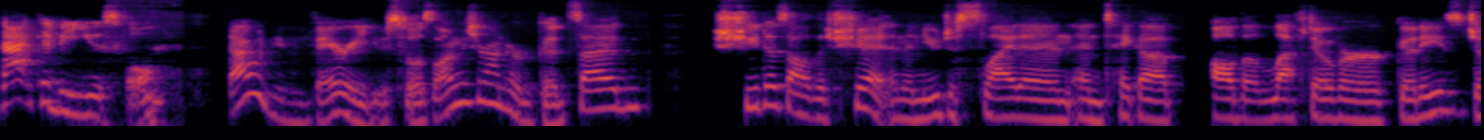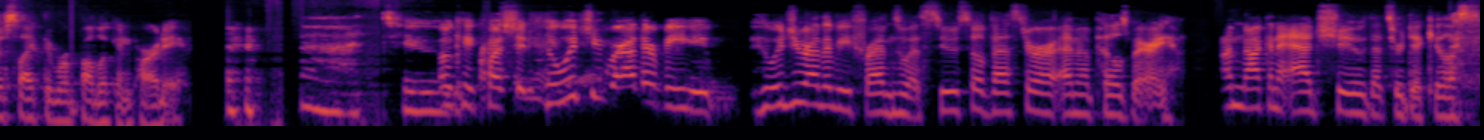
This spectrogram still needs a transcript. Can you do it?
that could be useful. that would be very useful as long as you're on her good side. She does all the shit, and then you just slide in and take up all the leftover goodies, just like the Republican Party. Too Okay, question: Who would you rather be? Who would you rather be friends with, Sue Sylvester or Emma Pillsbury? I'm not going to add Sue. That's ridiculous.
